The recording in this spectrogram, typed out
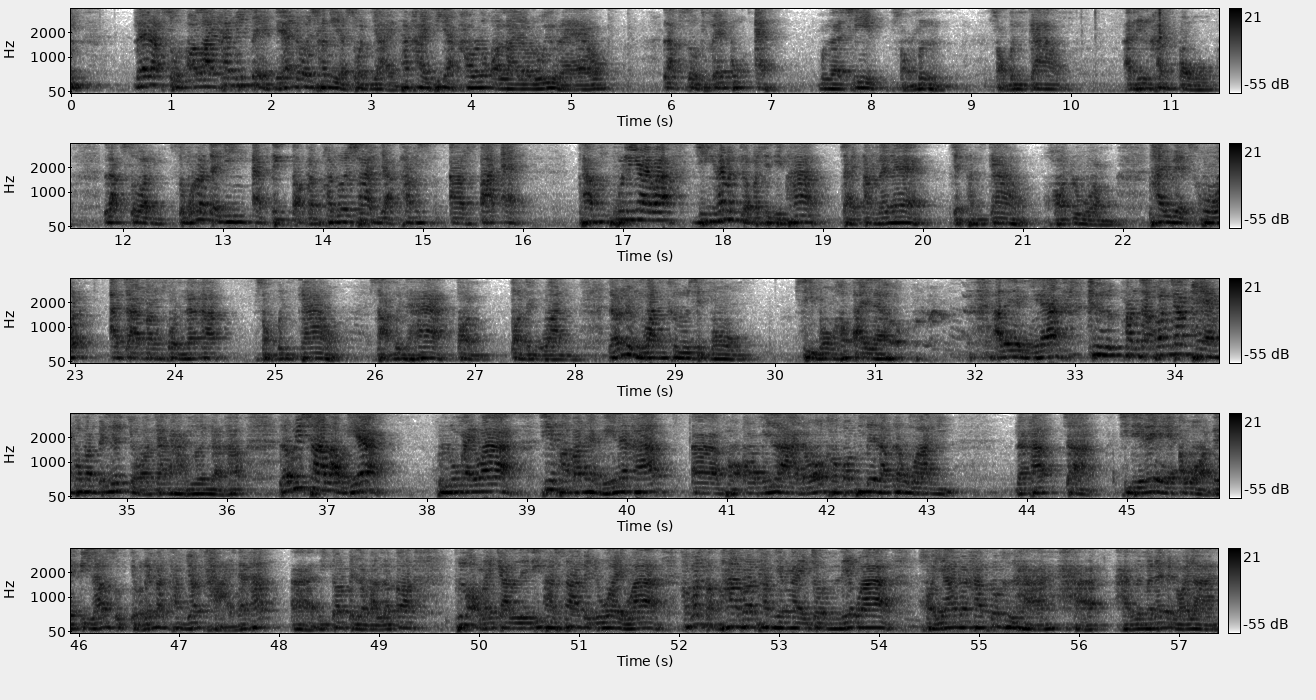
ในหลักสูตรออนไลน์ขั้นพิเศษเนี้ยโดยเฉลี่ยส่วนใหญ่ถ้าใครที่อยากเข้าโลกออนไลน์เรารู้อยู่แล้ว หลักสูตร Facebook Ad มืออาชีพ 20,000 29,000อันนี้คือขั้นโปรหลักส่วนสมมติเราจะยิงแอดทิกตอกแบบ conversion อยากทำอ่า spark ad ทำพูดง่ายๆว่ายิงให้มันเกิดประสิทธิภาพจ่ายตังค์แน่ๆ7,900คอร์สรวม private code อาจารย์บางคนนะครับ 29,000 35,000ตอนตอนหนึ่งวัน แล้วหนึ่งวันคือ10โมง4โมงเขาไปแล้ว อะไรอย่างเงี้ยคือมันจะค่อนข้างแพงเพราะมันเป็นเรื่องเกี่ยวกับการหาเงินนะครับ แล้ววิชาเหล่านี้คุณรู้ไหมว่าที่สถาบันแห่งนี้นะครับอาผอมิลาโนเขาก็เพิ่งได้รับรางวัลนะครับ จากทีเดเรอวอร์ดในปีล่าสุดเกี่ยวกับเรื่องการทำยอดขายนะครับ อ่านี่ก็เป็นรางวัลแล้วก็เพิ่งออกรายการ Lady p a s a ไปด้วยว่าเขาก็สัมภาษณ์ว่าทำยังไงจนเรียกว่าขออนุญาตนะครับก็คือหาหาหาเงินมาได้เป็นร้อยล้าน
